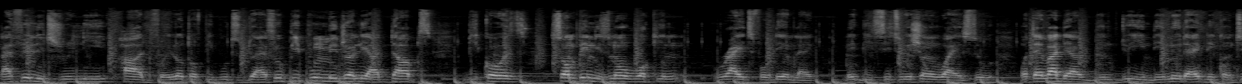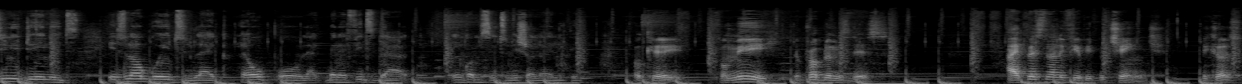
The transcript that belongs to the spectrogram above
i feel it's really hard for a lot of people to do. I feel people majorly adapt because something is not working right for them like maybe situation wise so whatever they have been doing they know that if they continue doing it it's not going to like help or like benefit their income situation or anything Okay, for me, the problem is this. I personally feel people change because,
